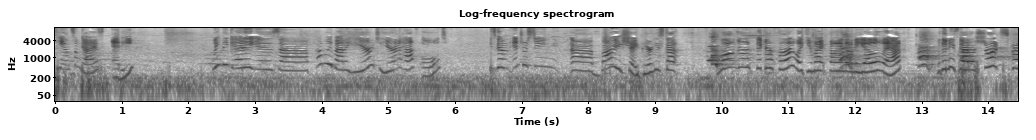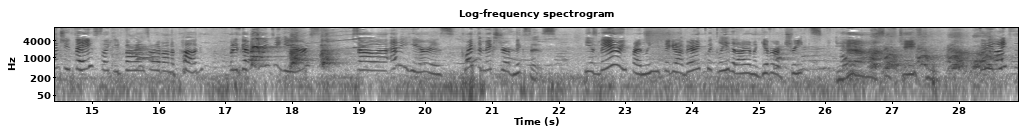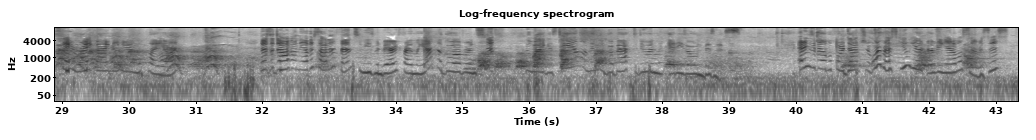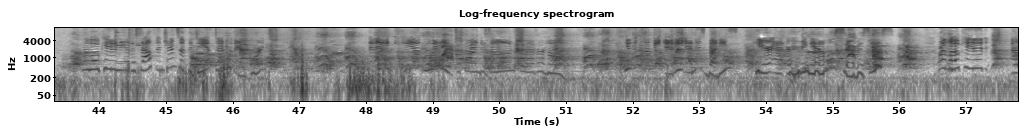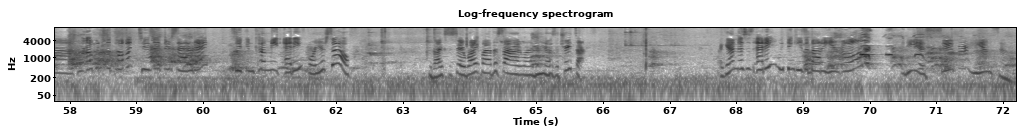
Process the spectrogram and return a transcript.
handsome guy is Eddie. We think Eddie is uh, probably about a year to year and a half old. He's got an interesting uh, body shape here. He's got longer, thicker fur like you might find on a yellow lab. But then he's got a short, scrunchy face like you'd find sort of on a pug. But he's got pointy ears. So uh, Eddie here is quite the mixture of mixes. He is very friendly. He figured out very quickly that I am a giver of treats. Yes, it's tasty. So he likes to stay right by me here in the play yard. There's a dog on the other side of the fence who he's been very friendly at. He'll go over and sniff, he'll wag his tail, and then he'll go back to doing Eddie's own business. Eddie's available for adoption or rescue here at Irving Animal Services. We're located near the south entrance of the DFW airport. And Eddie can't wait to find his own forever home. You can come meet Eddie and his buddies here at Irving Animal Services. We're located, uh, we're open to the Saturday, so you can come meet Eddie for yourself. He likes to stay right by the side where he knows the treats are. Again, this is Eddie. We think he's about a year old, and he is super handsome.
